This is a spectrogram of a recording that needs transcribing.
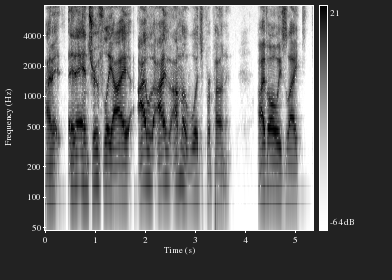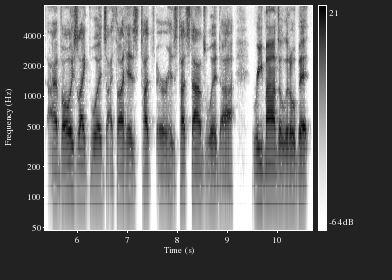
I mean, and, and truthfully, I, I, I, I'm a Woods proponent. I've always liked, I've always liked Woods. I thought his touch or his touchdowns would uh, rebound a little bit,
